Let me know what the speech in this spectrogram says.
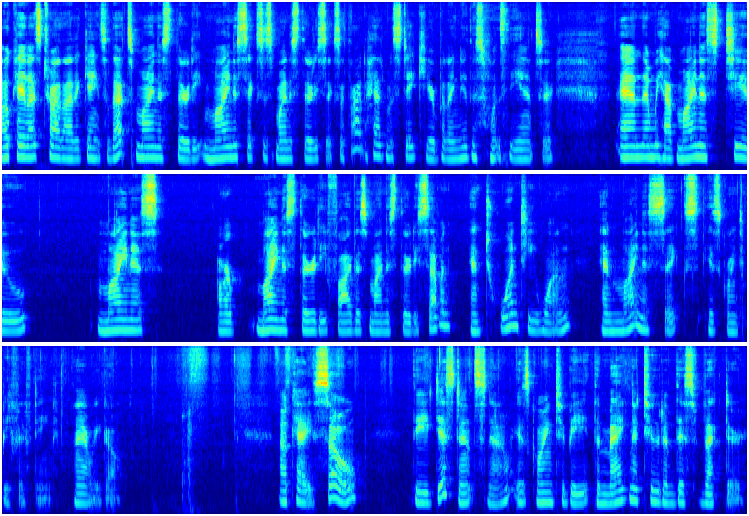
Okay, let's try that again. So that's minus 30. Minus 6 is minus 36. I thought I had a mistake here, but I knew this was the answer. And then we have minus 2 minus, or minus 35 is minus 37. And 21 and minus 6 is going to be 15. There we go. Okay, so the distance now is going to be the magnitude of this vector.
